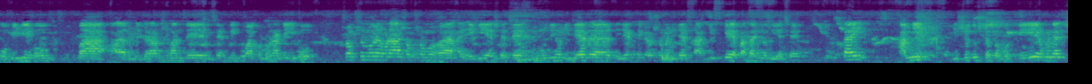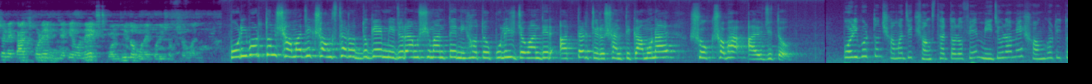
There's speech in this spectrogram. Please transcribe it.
কোভিডে হোক বা মিজোরাম সীমান্তে রিসেন্টলি হওয়া ঘটনাটি হোক সবসময় ওরা সবসময় এগিয়ে এসেছে। কোনোদিনও নিজের নিজের থেকে সবসময় নিজের সার্ভিসকে প্রাধান্য দিয়েছে। তাই আমি বিশ্বদুষ চক্রবর্তী এই অর্গানাইজেশনে কাজ করে নিজেকে অনেক গর্বিত মনে করি সবসময় পরিবর্তন সামাজিক সংস্থার উদ্যোগে মিজোরাম সীমান্তে নিহত পুলিশ জওয়ানদের আত্মার চিরশান্তি কামনায় শোকসভা আয়োজিত। পরিবর্তন সামাজিক সংস্থার তরফে মিজোরামে সংঘটিত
